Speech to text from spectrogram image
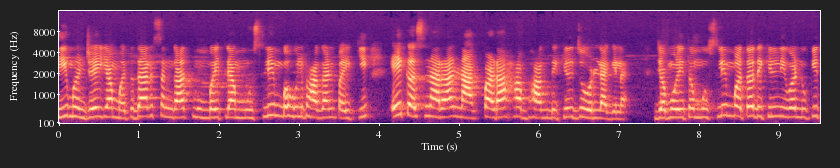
ती म्हणजे या मतदारसंघात मुंबईतल्या मुस्लिम बहुल भागांपैकी एक असणारा नागपाडा हा भाग देखील जोडला गेलाय ज्यामुळे इथं मुस्लिम मतं देखील निवडणुकीत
